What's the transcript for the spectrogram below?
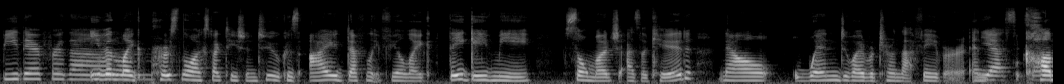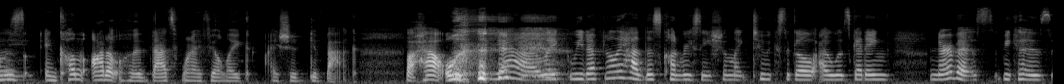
be there for them. even like personal expectation too because I definitely feel like they gave me so much as a kid. Now when do I return that favor? And Yes, comes exactly. and come adulthood, that's when I feel like I should give back. But how? yeah, like we definitely had this conversation like two weeks ago. I was getting nervous because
